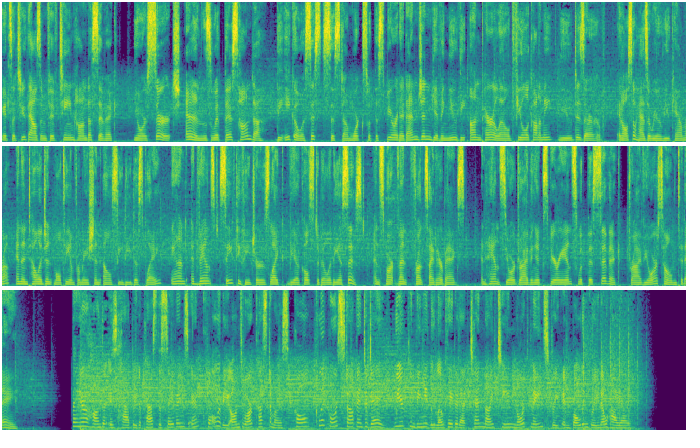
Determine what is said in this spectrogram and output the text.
It's a 2015 Honda Civic. Your search ends with this Honda. The Eco Assist system works with the spirited engine, giving you the unparalleled fuel economy you deserve. It also has a rear view camera, an intelligent multi information LCD display, and advanced safety features like Vehicle Stability Assist and Smart Vent front side airbags. Enhance your driving experience with this Civic. Drive yours home today. Thayer Honda is happy to pass the savings and quality on to our customers. Call, click, or stop in today. We are conveniently located at 1019 North Main Street in Bowling Green, Ohio.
